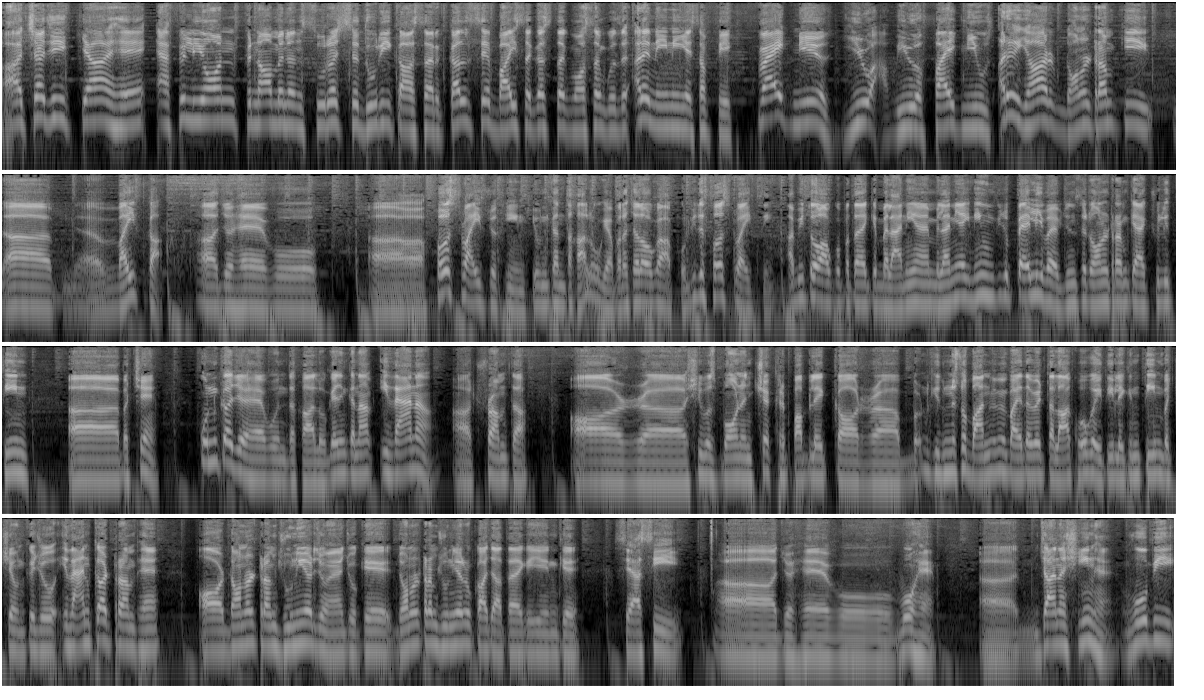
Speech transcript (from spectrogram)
अच्छा जी क्या है? एफिलियन फिनोमिनन सूरज से दूरी का असर। कल से 22 अगस्त तक मौसम गुजर अरे नहीं नहीं ये सब fake fake news you you fake news अरे यार डोनाल्ड ट्रंप की वाइफ का आ, जो है वो फ़र्स्ट वाइफ जो थी इनकी उनका इंतकाल हो गया पता चला होगा आपको। उनकी जो फ़र्स्ट वाइफ थी। अभी तो आपको पता है कि मेलानिया है। मिलानिया नहीं उनकी जो पहली वाइफ जिनसे डोनाल्ड ट्रंप के एक्चुअली तीन बच्चे हैं उनका जो है वो इंतकाल हो गया जिनका नाम इवाना ट्रंप था। और शी वॉज़ बोर्न इन चेक रिपब्लिक और uh, उनकी उन्नीस सौ बानवे में बाय द तलाक हो गई थी लेकिन तीन बच्चे उनके जो इवानका ट्रंप हैं और डोनाल्ड ट्रंप जूनियर जो हैं जो कि डोनाल्ड ट्रंप जूनियर को कहा जाता है कि ये इनके सियासी uh, जो है वो वो हैं। Uh, जानशीन हैं। वो भी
